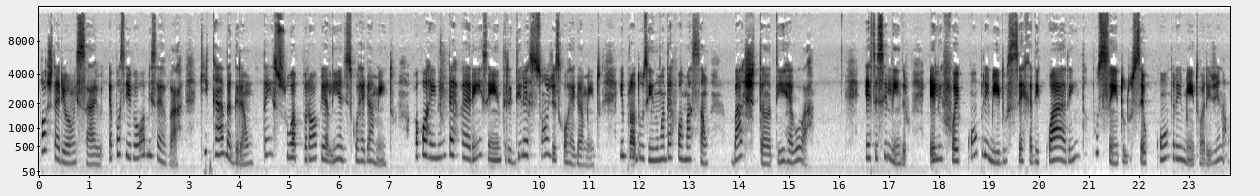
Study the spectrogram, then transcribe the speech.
Posterior ao ensaio, é possível observar que cada grão tem sua própria linha de escorregamento, ocorrendo interferência entre direções de escorregamento e produzindo uma deformação bastante irregular. Esse cilindro ele foi comprimido cerca de 40 100% do seu comprimento original.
